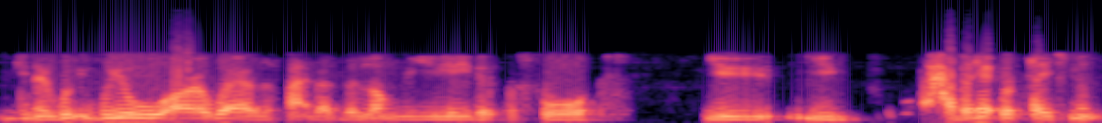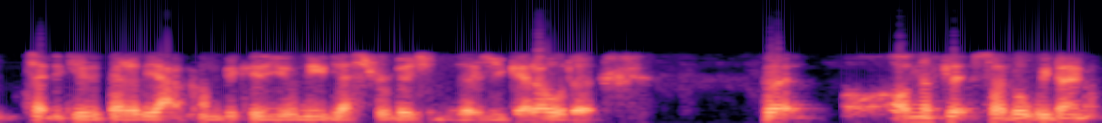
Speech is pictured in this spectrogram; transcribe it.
you, know we, we all are aware of the fact that the longer you leave it before you you have a hip replacement, technically the better the outcome because you'll need less revisions as you get older. But on the flip side, what we don't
